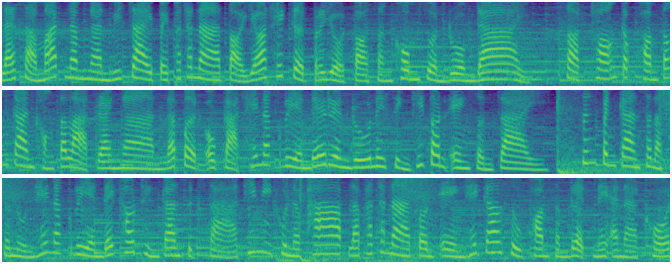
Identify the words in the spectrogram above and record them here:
และสามารถนำงานวิจัยไปพัฒนาต่อยอดให้เกิดประโยชน์ต่อสังคมส่วนรวมได้ สอดคล้องกับความต้องการของตลาดแรงงาน และเปิดโอกาสให้นักเรียนได้เรียนรู้ในสิ่งที่ตนเองสนใจ ซึ่งเป็นการสนับสนุนให้นักเรียนได้เข้าถึงการศึกษาที่มีคุณภาพและพัฒนาตนเองให้ก้าวสู่ความสำเร็จในอนาคต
